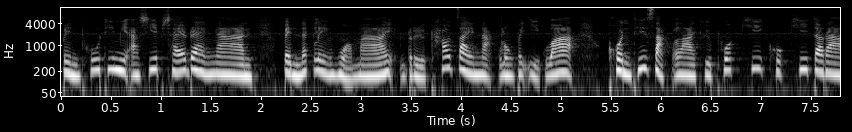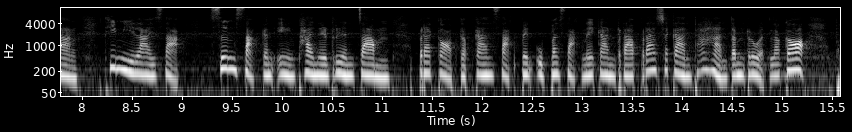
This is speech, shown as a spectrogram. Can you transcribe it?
เป็นผู้ที่มีอาชีพใช้แรงงาน เป็นนักเลงหัวไม้ หรือเข้าใจหนักลงไปอีกว่าคนที่สักลายคือพวกขี้คุกขี้ตาราง ที่มีลายสัก ซึ่งสักกันเองภายในเรือนจำประกอบกับการสักเป็นอุปสรรคในการรับราชการทหารตำรวจ แล้วก็พ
